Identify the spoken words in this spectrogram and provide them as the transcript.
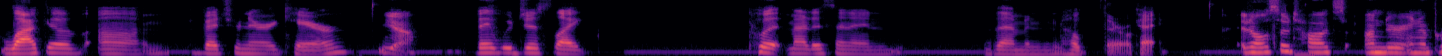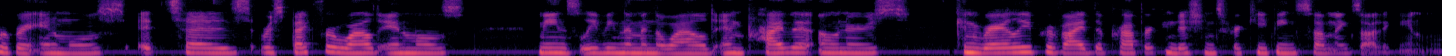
lack of um veterinary care. Yeah. They would just like put medicine in them and hope they're okay. It also talks under inappropriate animals. It says respect for wild animals means leaving them in the wild, and private owners can rarely provide the proper conditions for keeping some exotic animals.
